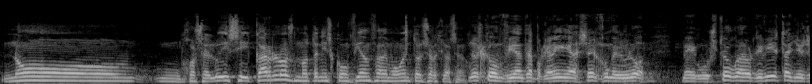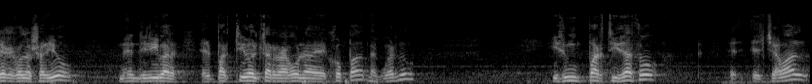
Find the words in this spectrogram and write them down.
No, mm, José Luis y Carlos, no tenéis confianza de momento en Sergio Asenjo. No es confianza, porque a mí Asenjo me duró, me gustó con los divistas, yo sé que cuando salió, en Diribar, el partido del Tarragona de Copa, me acuerdo, hizo un partidazo, el, el chaval,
